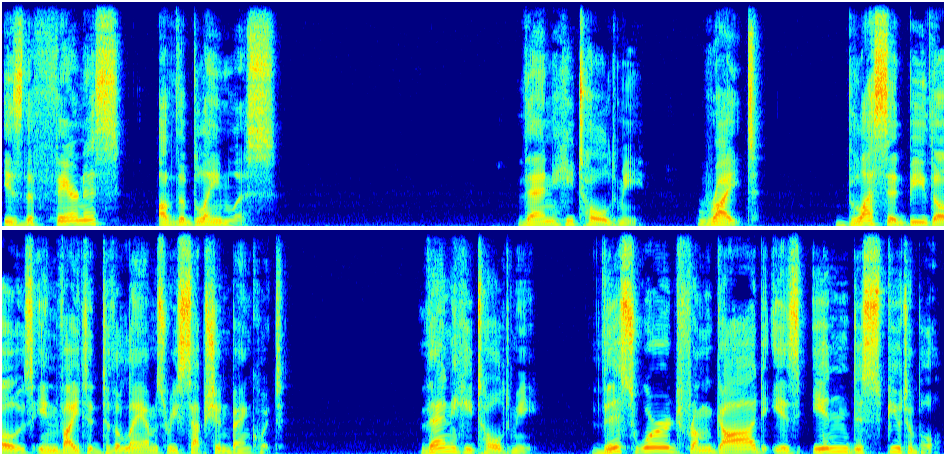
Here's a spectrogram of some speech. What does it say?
is the fairness of the blameless. Then he told me, Write, Blessed be those invited to the Lamb's reception banquet. Then he told me, This word from God is indisputable.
